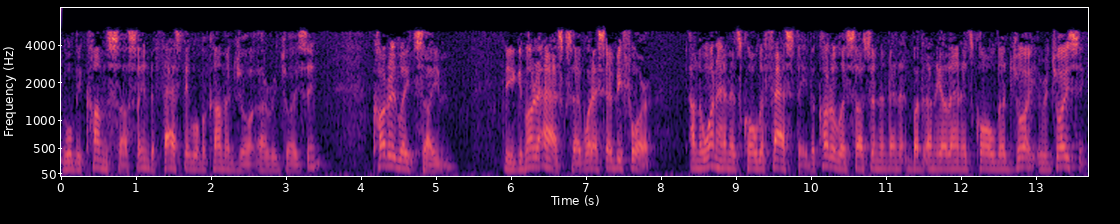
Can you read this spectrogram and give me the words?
will become sasain, the fast day will become a, jo- a rejoicing. Korelate tzayim. The Gemara asks uh, what I said before. On the one hand, it's called a fast day, the korelate sasain, and then but on the other hand, it's called a joy rejoicing.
